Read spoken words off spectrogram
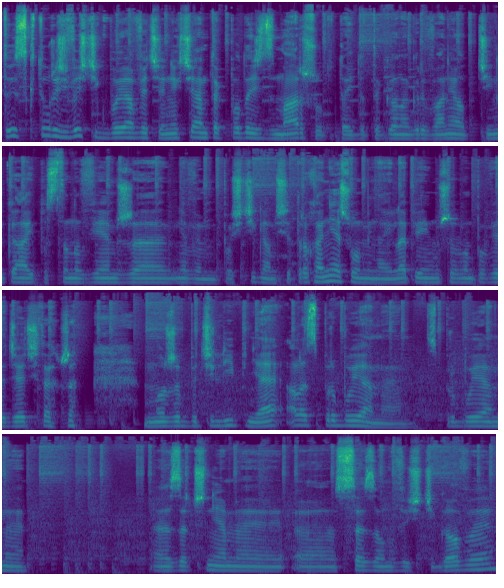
to jest któryś wyścig, bo ja wiecie, nie chciałem tak podejść z marszu tutaj do tego nagrywania odcinka i postanowiłem, że nie wiem, pościgam się. Trochę nie szło mi najlepiej, muszę wam powiedzieć, także może być lipnie, ale spróbujemy. Spróbujemy. E, Zaczniemy e, sezon wyścigowy.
